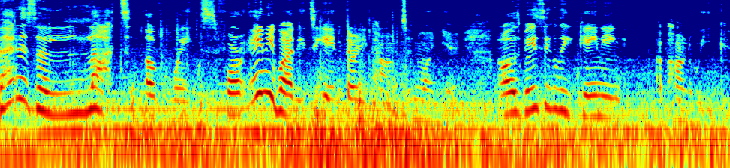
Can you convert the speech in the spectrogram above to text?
that is a lot of weight for anybody to gain 30 pounds in one year i was basically gaining a pound a week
